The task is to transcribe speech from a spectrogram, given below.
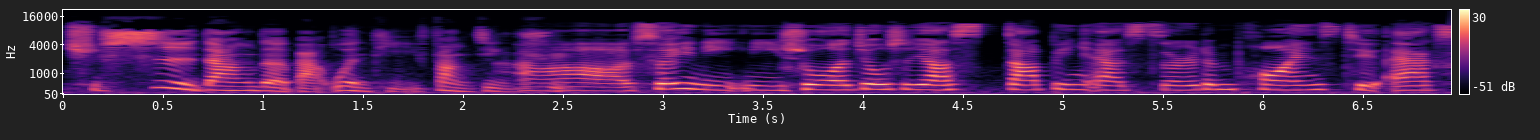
去适当的把问题放进去啊。所以你你说就是要 stopping at certain points to ask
